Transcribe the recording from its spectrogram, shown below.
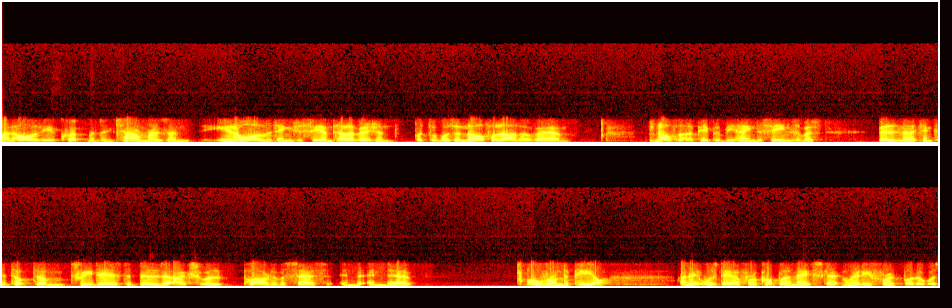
and all the equipment and cameras, and you know all the things you see on television. But there was an awful lot of um, an awful lot of people behind the scenes of it building it. I think it took them three days to build the actual part of a set in the, in the over on the pier, and it was there for a couple of nights getting ready for it. But it was,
